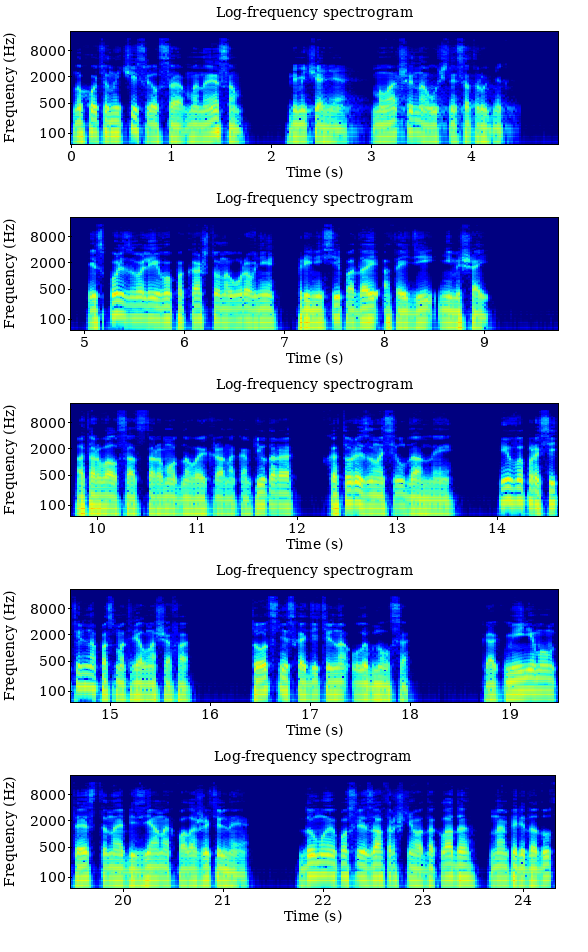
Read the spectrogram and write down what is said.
но хоть он и числился МНСом, примечание, младший научный сотрудник. Использовали его пока что на уровне «принеси, подай, отойди, не мешай». Оторвался от старомодного экрана компьютера, в который заносил данные, и вопросительно посмотрел на шефа. Тот снисходительно улыбнулся. Как минимум, тесты на обезьянах положительные. Думаю, после завтрашнего доклада нам передадут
